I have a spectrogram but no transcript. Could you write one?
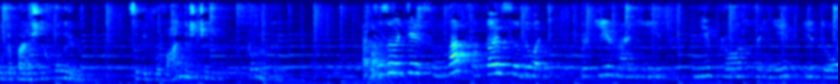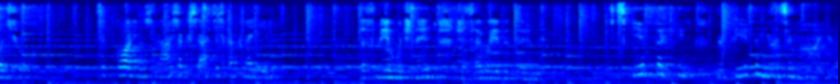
у теперішню хвилину. Це піклування щире про родину. Щастячка країна. Це сміх гучний щасливої дитини. Спів птахів над рідним нашим гаєм.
